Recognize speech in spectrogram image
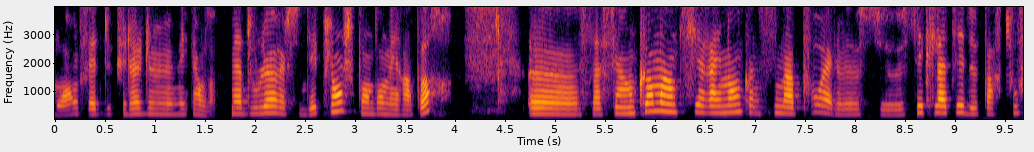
moi, en fait, depuis l'âge de mes 15 ans. Ma douleur, elle se déclenche pendant mes rapports. Euh, ça fait un, comme un tiraillement, comme si ma peau elle euh, se s'éclatait de partout,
